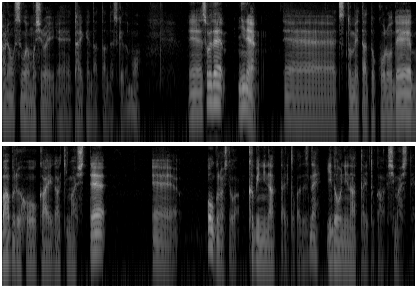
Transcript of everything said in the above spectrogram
あれもすごい面白い、えー、体験だったんですけども、えー、それで2年、えー、勤めたところでバブル崩壊が来まして、えー、多くの人がクビになったりとかですね異動になったりとかしまして。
